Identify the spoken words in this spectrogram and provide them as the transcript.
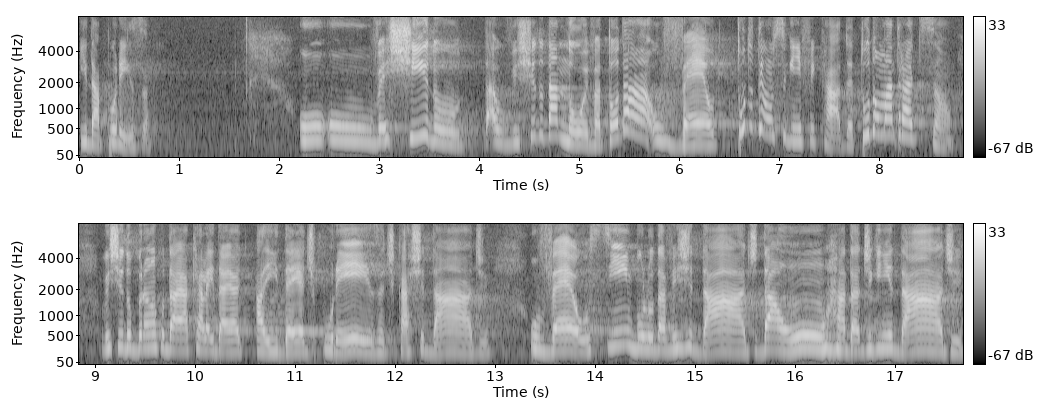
e da pureza. O, o, vestido, o vestido da noiva, todo o véu, tudo tem um significado, é tudo uma tradição. O vestido branco dá aquela ideia, a ideia de pureza, de castidade. O véu, o símbolo da virgindade, da honra, da dignidade.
